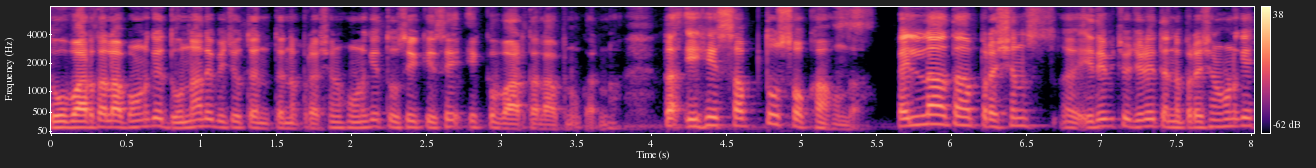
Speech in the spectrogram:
ਦੋ ਵਾਰਤਾਲਾਪ ਹੋਣਗੇ ਦੋਨਾਂ ਦੇ ਵਿੱਚੋਂ ਤਿੰਨ ਤਿੰਨ ਪ੍ਰਸ਼ਨ ਹੋਣਗੇ, ਤੁਸੀਂ ਕਿਸੇ ਇੱਕ ਵਾਰਤਾਲਾਪ ਨੂੰ ਕਰਨਾ। ਤਾਂ ਇਹ ਸਭ ਤੋਂ ਸੌਖਾ ਹੁੰਦਾ। ਪਹਿਲਾ ਤਾਂ ਪ੍ਰਸ਼ਨ ਇਹਦੇ ਵਿੱਚੋਂ ਜਿਹੜੇ ਤਿੰਨ ਪ੍ਰਸ਼ਨ ਹੋਣਗੇ,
